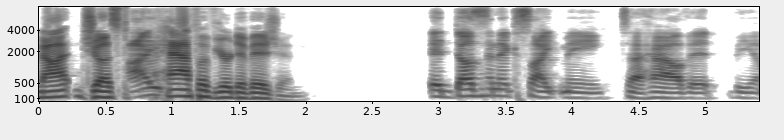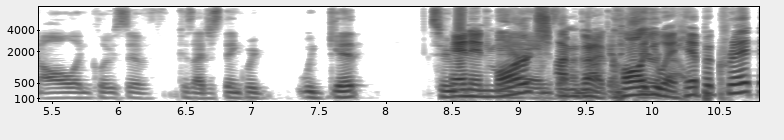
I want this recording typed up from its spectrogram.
not just I- half of your division. it doesn't excite me to have it be an all inclusive because I just think we we get to And in March, I'm going to call you a hypocrite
